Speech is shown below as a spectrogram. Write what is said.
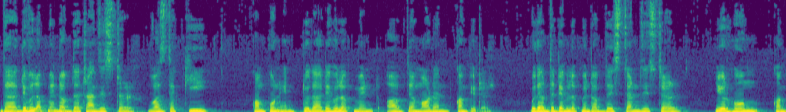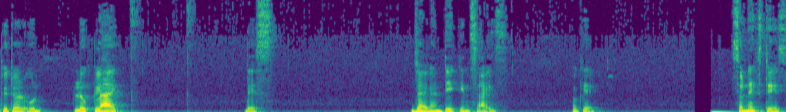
the development of the transistor was the key component to the development of the modern computer. Without the development of this transistor, your home computer would look like this gigantic in size. Okay. So next is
